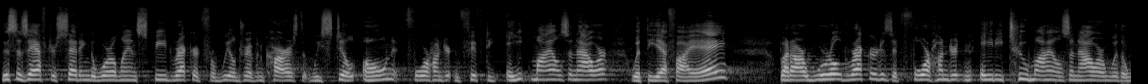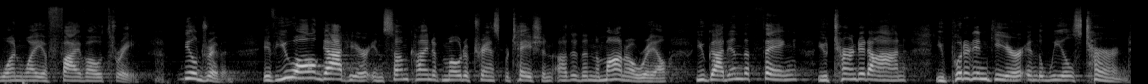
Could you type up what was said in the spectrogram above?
This is after setting the world land speed record for wheel driven cars that we still own at 458 miles an hour with the FIA, but our world record is at 482 miles an hour with a one way of 503. Wheel driven. If you all got here in some kind of mode of transportation other than the monorail, you got in the thing, you turned it on, you put it in gear, and the wheels turned.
